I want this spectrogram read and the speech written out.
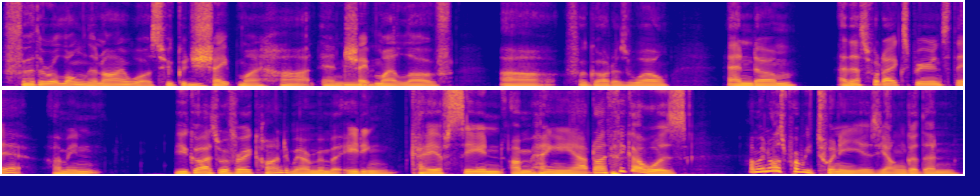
further along than I was, who could shape my heart and shape my love uh, for God as well. And um, and that's what I experienced there. I mean, you guys were very kind to me. I remember eating KFC and I'm hanging out. And I think I was, I mean, I was probably 20 years younger than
